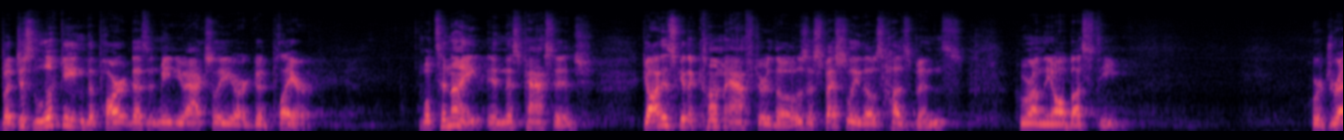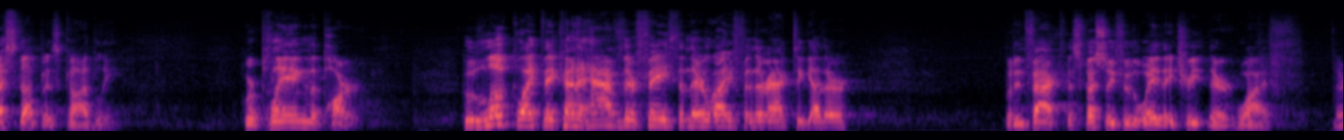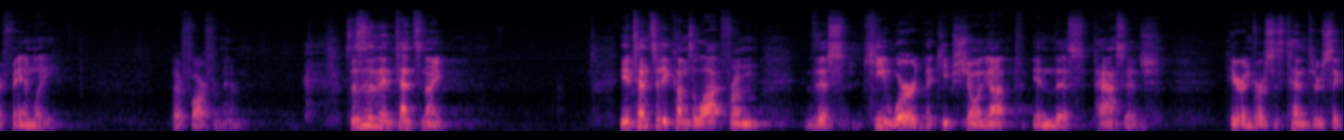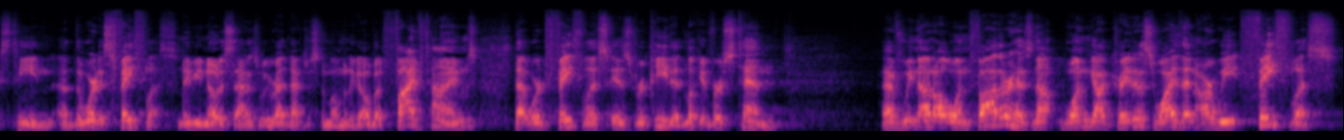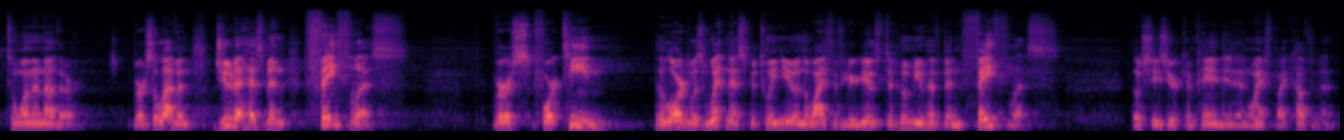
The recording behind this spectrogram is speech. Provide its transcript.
but just looking the part doesn't mean you actually are a good player. Well, tonight in this passage, God is going to come after those, especially those husbands who are on the all bus team, who are dressed up as godly, who are playing the part, who look like they kind of have their faith and their life and their act together. But in fact, especially through the way they treat their wife, their family, they're far from Him. So this is an intense night. The intensity comes a lot from this key word that keeps showing up in this passage here in verses 10 through 16. Uh, the word is faithless. Maybe you noticed that as we read that just a moment ago, but five times that word faithless is repeated. Look at verse 10. Have we not all one Father? Has not one God created us? Why then are we faithless to one another? Verse 11. Judah has been faithless. Verse 14. The Lord was witness between you and the wife of your youth, to whom you have been faithless, though she's your companion and wife by covenant.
